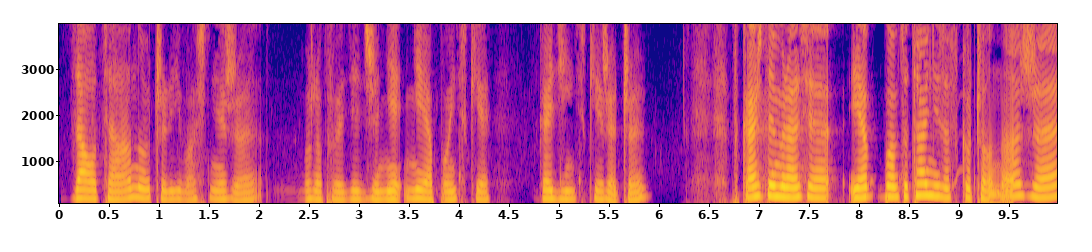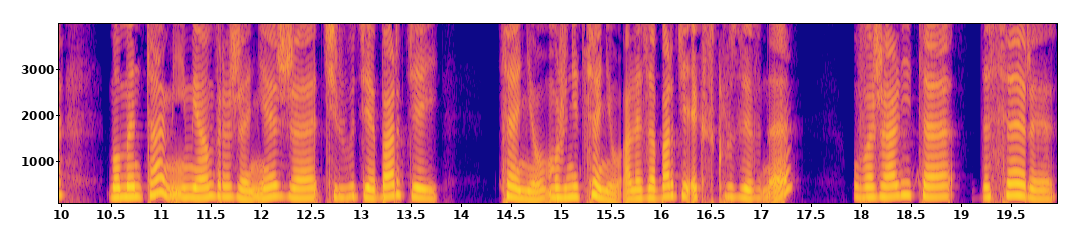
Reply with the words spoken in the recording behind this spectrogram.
za oceanu, czyli właśnie, że można powiedzieć, że nie, nie japońskie, gajdzińskie rzeczy. W każdym razie ja byłam totalnie zaskoczona, że momentami miałam wrażenie, że ci ludzie bardziej cenią, może nie cenią, ale za bardziej ekskluzywne uważali te desery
